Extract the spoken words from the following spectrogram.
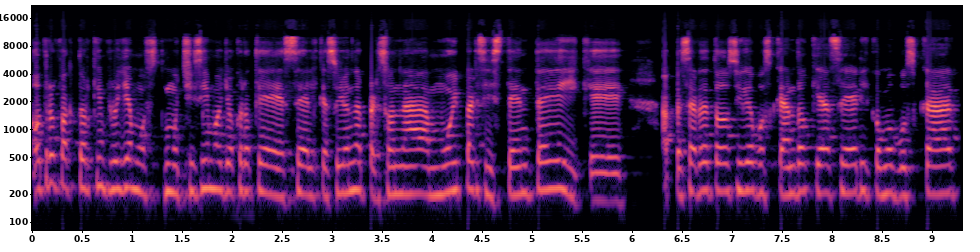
otro factor que influye muchísimo, yo creo que es el que soy una persona muy persistente y que a pesar de todo sigue buscando qué hacer y cómo buscar,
